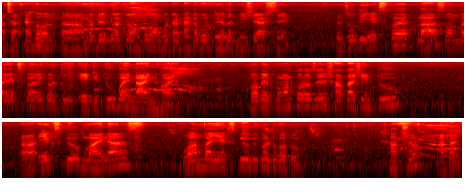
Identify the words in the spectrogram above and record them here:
আচ্ছা এখন আমরা দেখব একটা অঙ্ক। অঙ্কটা ঢাকা বোর্ড দুই হাজার বিশে আসছে। যদি x square plus one by x square equal to eighty two by nine হয়, তবে প্রমাণ করো যে সাতাশ into x cube minus one by x cube equal to কত? সাতশো আঠাশ।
